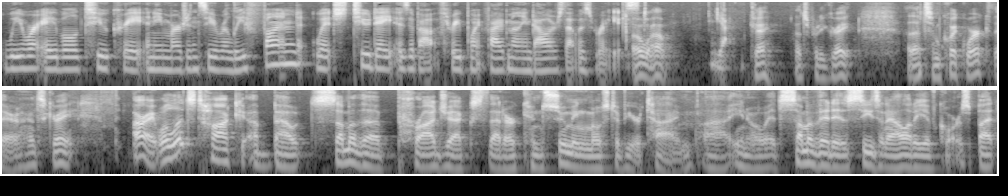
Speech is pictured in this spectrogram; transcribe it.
we were able to create an emergency relief fund, which to date is about $3.5 million that was raised. Oh, wow. Yeah. Okay, that's pretty great. Uh, that's some quick work there. That's great. All right, well, let's talk about some of the projects that are consuming most of your time. Uh, you know, it's some of it is seasonality, of course, but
